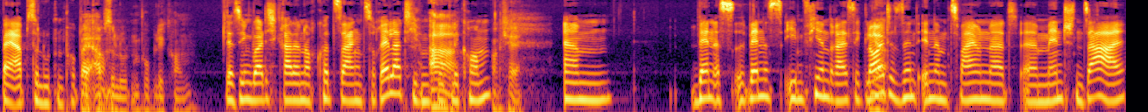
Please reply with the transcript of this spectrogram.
bei absolutem Publikum. Bei absolutem Publikum. Deswegen wollte ich gerade noch kurz sagen zu relativem ah, Publikum. Okay. Ähm, wenn es, wenn es eben 34 Leute ja. sind in einem 200 äh, Menschen Saal,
